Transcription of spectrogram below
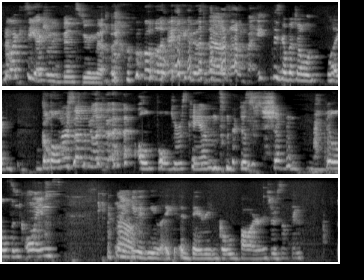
No, I could see actually Vince doing that. like, he doesn't have the bank. He's got a bunch of old, like, Gold or something like that. old Folgers cans, just shoving bills and coins. I feel Oh. like he oh. would be like burying gold bars or something.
